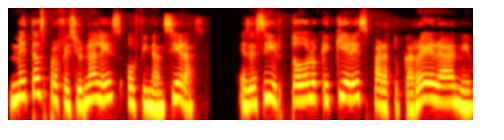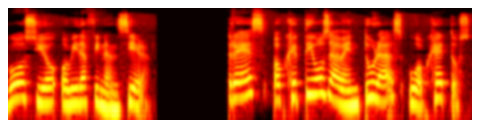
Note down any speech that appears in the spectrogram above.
Metas profesionales o financieras, es decir, todo lo que quieres para tu carrera, negocio o vida financiera. 3. Objetivos de aventuras u objetos.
